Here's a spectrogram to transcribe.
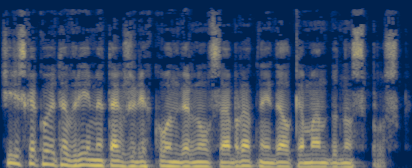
Через какое-то время так же легко он вернулся обратно и дал команду на спуск.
